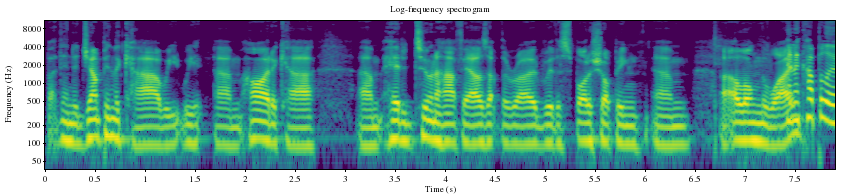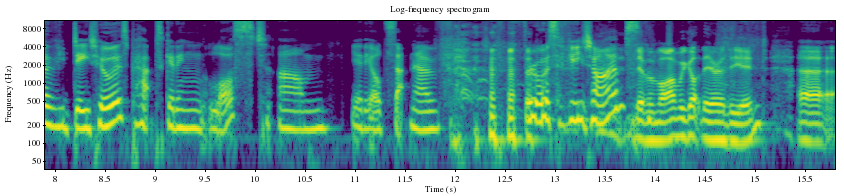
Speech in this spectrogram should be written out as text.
but then to jump in the car, we we um, hired a car, um, headed two and a half hours up the road with a spot of shopping um, uh, along the way. And a couple of detours, perhaps getting lost. Um, yeah, the old sat nav threw us a few times. Never mind, we got there at the end. Uh,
